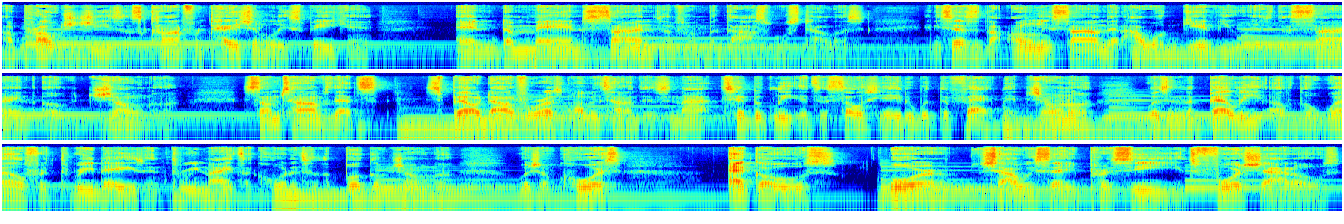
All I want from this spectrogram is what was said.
approach Jesus, confrontationally speaking, and demand signs of him, the gospels tell us. And he says the only sign that I will give you is the sign of Jonah. Sometimes that's spelled out for us, other times it's not. Typically, it's associated with the fact that Jonah was in the belly of the well for three days and three nights, according to the book of Jonah, which of course echoes, or shall we say, precedes, foreshadows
